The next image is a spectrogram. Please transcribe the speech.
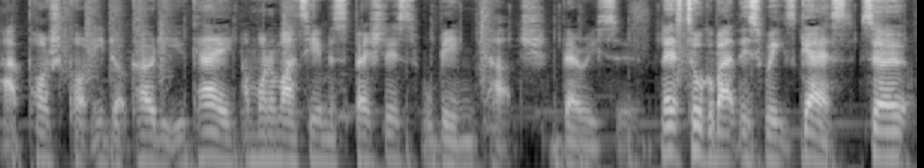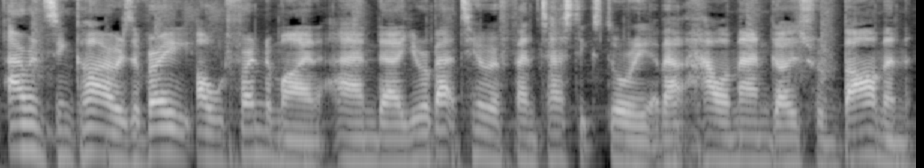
at poshcockney.co.uk. And one of my team of specialists will be in touch very soon. Let's talk about this week's guest. So, Aaron Sinclair is a very old friend of mine, and uh, you're about to hear a fantastic story about how a man goes from barman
